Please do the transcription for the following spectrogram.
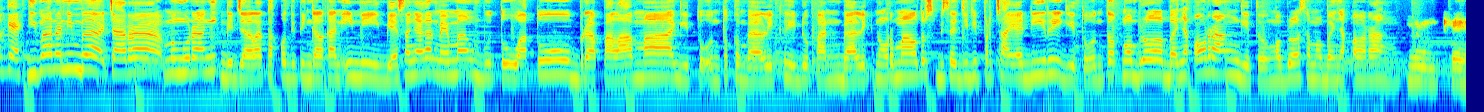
Oke gimana nih mbak cara mengurangi gejala takut ditinggalkan ini? Biasanya kan memang butuh waktu berapa lama gitu untuk kembali kehidupan balik normal terus bisa jadi percaya diri gitu untuk ngobrol banyak orang gitu ngobrol sama banyak orang. Hmm, Oke, okay.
